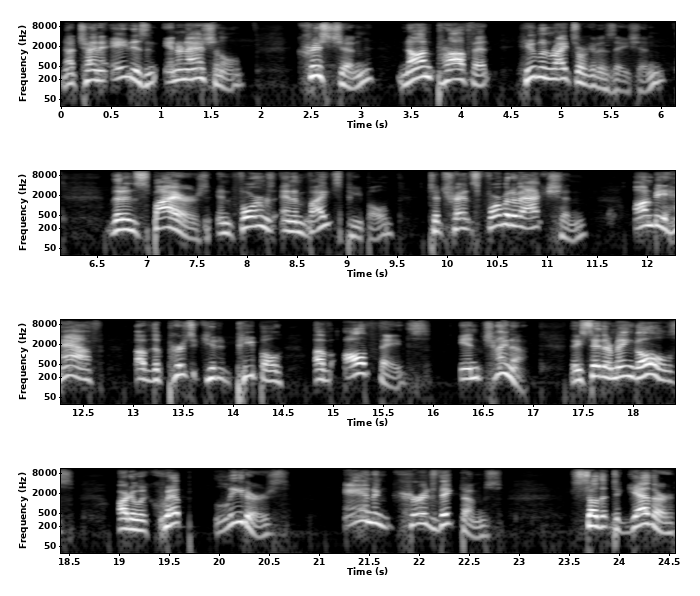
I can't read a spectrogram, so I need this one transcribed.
Now, China Aid is an international Christian nonprofit human rights organization that inspires, informs, and invites people to transformative action on behalf of the persecuted people of all faiths in China. They say their main goals are to equip leaders and encourage victims so that together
